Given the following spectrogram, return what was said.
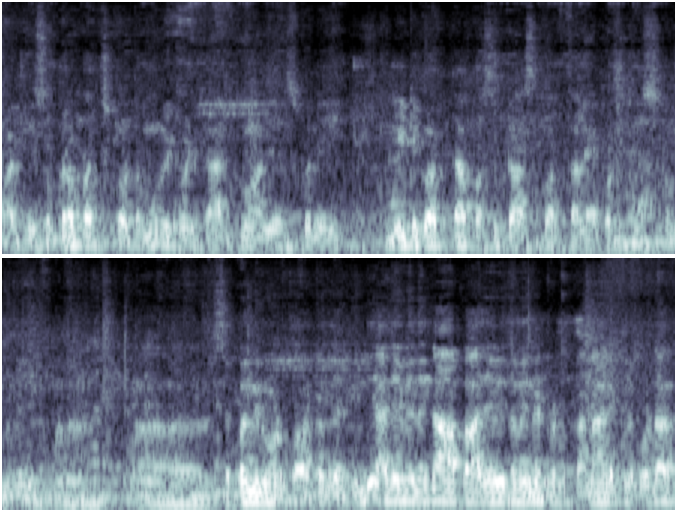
వాటిని శుభ్రపరచుకోవటము ఇటువంటి కార్యక్రమాలు చేసుకొని నీటి కొరత పశుగ్రాస కొరత లేకుండా చూసుకోమని మన సిబ్బందిని కూడా కోరటం జరిగింది. అదేవిధంగా ఆ అదే విధమైనటువంటి ప్రణాళికలు కూడా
